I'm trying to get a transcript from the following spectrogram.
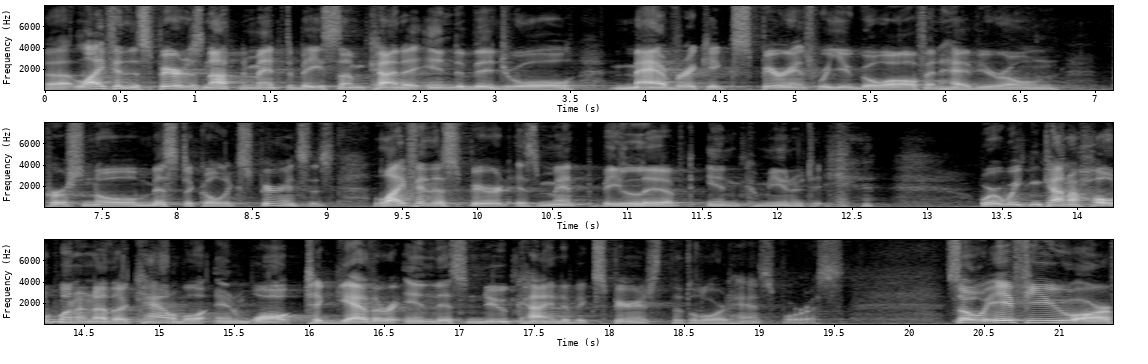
Uh, life in the Spirit is not meant to be some kind of individual maverick experience where you go off and have your own personal mystical experiences. Life in the Spirit is meant to be lived in community, where we can kind of hold one another accountable and walk together in this new kind of experience that the Lord has for us. So if you are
